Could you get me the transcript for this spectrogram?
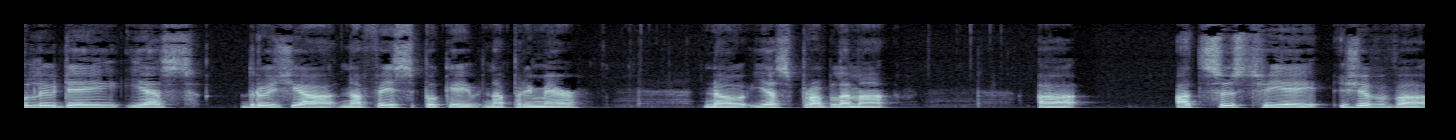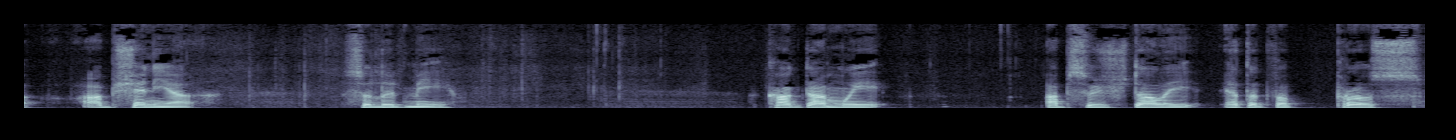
У людей есть друзья на Фейсбуке, например, но есть проблема а, отсутствие живого общения с людьми. Когда мы обсуждали этот вопрос,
